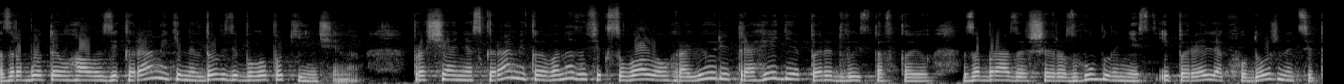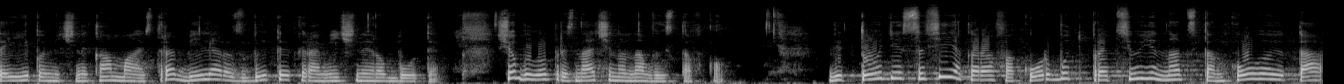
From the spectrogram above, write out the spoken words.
З роботою в галузі кераміки невдовзі було покінчено. Прощання з керамікою вона зафіксувала у гравюрі Трагедія перед виставкою, зобразивши розгубленість і переляк художниці та її помічника майстра біля розбитої керамічної роботи, що було призначено на виставку. Відтоді Софія Карафа Корбут працює над станковою та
